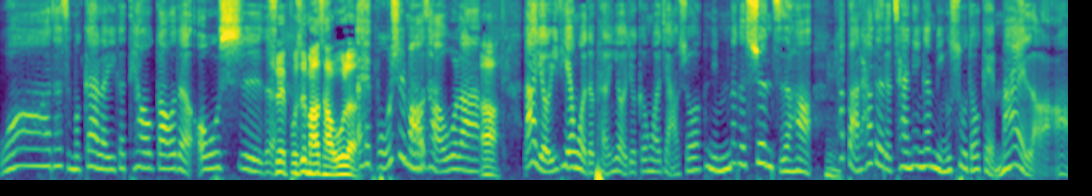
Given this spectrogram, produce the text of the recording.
哇，它怎么盖了一个挑高的欧式的？所以不是茅草屋了。哎，不是茅草屋啦。啊，那有一天我的朋友就跟我讲说，你们那个顺子哈，他把他的餐厅跟民宿都给卖了啊。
